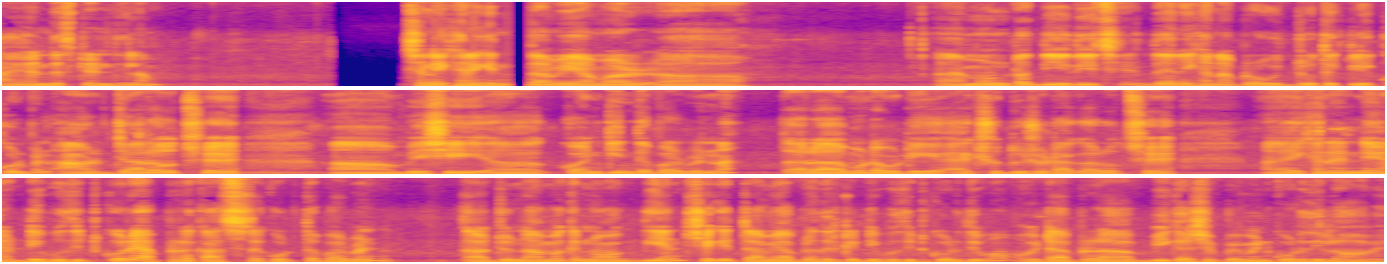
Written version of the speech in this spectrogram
আই আন্ডারস্ট্যান্ড দিলাম। আচ্ছা এখানে কিন্তু আমি আমার অ্যামাউন্টটা দিয়ে দিয়েছি। দেন এখানে আপনারা উইথড্রোতে ক্লিক করবেন। আর যারা হচ্ছে বেশি কয়েন কিনতে পারবেন না, তারা মোটামুটি একশো, দুশো টাকার হচ্ছে এখানে নেয়ার ডিপোজিট করে আপনারা কাজটা করতে পারবেন। তার জন্য আমাকে নক দিয়েন, সেক্ষেত্রে আমি আপনাদেরকে ডিপোজিট করে দিব। ওইটা আপনারা বিকাশে পেমেন্ট করে দিলে হবে।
